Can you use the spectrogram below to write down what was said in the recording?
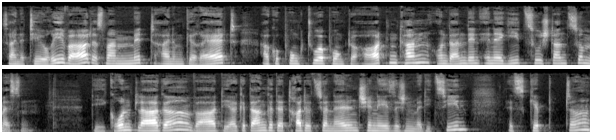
Seine Theorie war, dass man mit einem Gerät Akupunkturpunkte orten kann und dann den Energiezustand zu messen. Die Grundlage war der Gedanke der traditionellen chinesischen Medizin. Es gibt äh,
